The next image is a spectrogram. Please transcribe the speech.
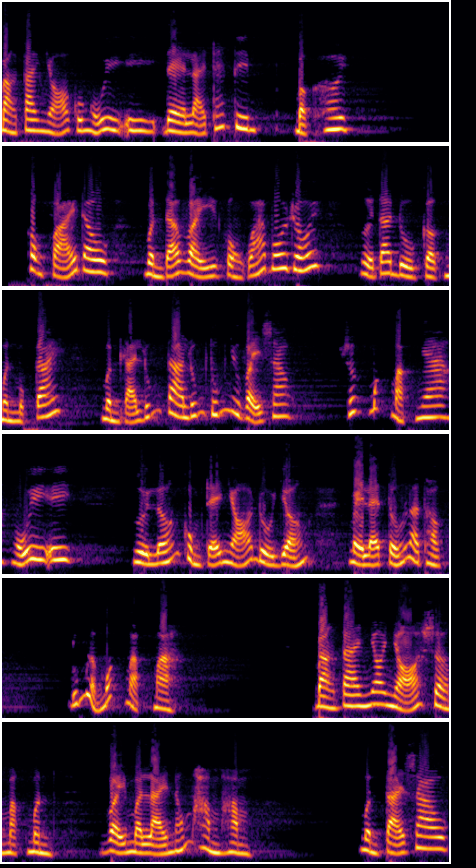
Bàn tay nhỏ của ngũ y y đè lại trái tim, bật hơi. Không phải đâu, mình đã vậy còn quá bối rối, người ta đùa cợt mình một cái, mình lại lúng ta lúng túng như vậy sao? Rất mất mặt nha, ngủ y y. Người lớn cùng trẻ nhỏ đùa giỡn, mày lại tưởng là thật. Đúng là mất mặt mà. Bàn tay nho nhỏ sờ mặt mình, vậy mà lại nóng hầm hầm. Mình tại sao,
